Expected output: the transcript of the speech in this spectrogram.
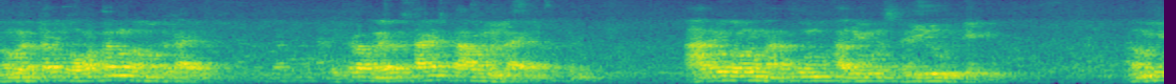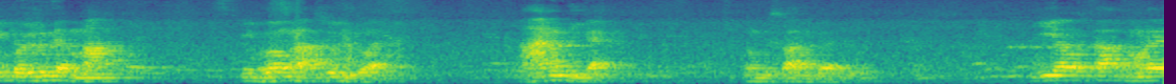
നമ്മൾ എത്ര തോട്ടങ്ങൾ നമുക്കുണ്ടായാലും എത്ര വ്യവസായ സ്ഥാപനങ്ങളിലായാലും ആരോഗ്യമുള്ള മനസ്സും ആരോഗ്യമുള്ള ശരീരവും ഇല്ലെങ്കിൽ നമുക്ക് ഈ പ്രകൃതി തന്ന വിഭവങ്ങൾ ആസ്വദിക്കുവാൻ ആനന്ദിക്കാൻ നമുക്ക് സാധിക്കാറുണ്ട്. ഈ അവസ്ഥ നമ്മുടെ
